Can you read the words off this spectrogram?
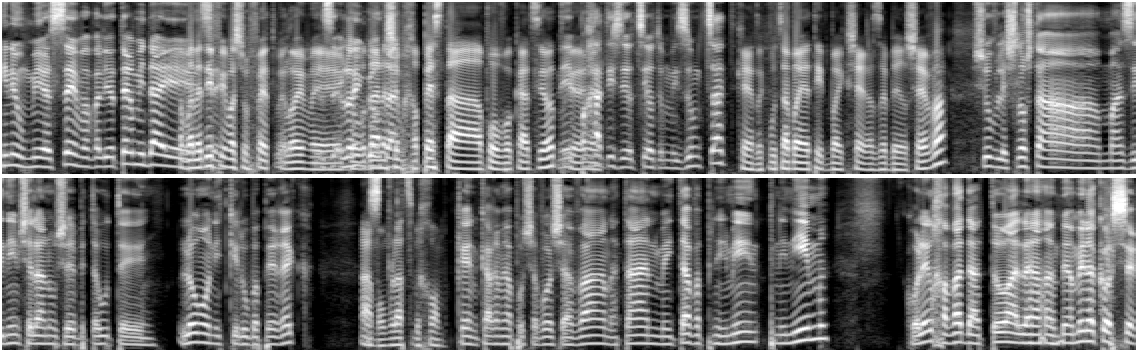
הנה הוא מיישם, אבל יותר מדי... אה, אבל עדיף. עם השופט ולא עם אה, לא גורדנה. שמחפש את הפרובוקציות. אני פחדתי שזה יוציא אותו מאיזון קצת. כן, זו קבוצה בעייתית בהקשר הזה, באר שבע. שוב, לשלושת המאזינים שלנו שבטעות לא נתקלו בפרק, אה, מומלץ בחום. כן, כרם היה פה שבוע שעבר, נתן מיטב הפנינים, פנינים, כולל חוות דעתו על המאמן הכושר.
